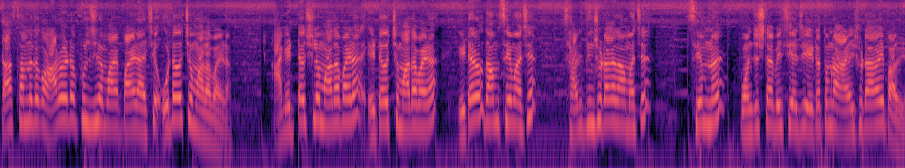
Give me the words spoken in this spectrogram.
তার সামনে দেখো আরও একটা ফুলশিরা পায়- পায়রা আছে, ওটা হচ্ছে মাদা পায়রা। আগেরটাও ছিল মাদা পায়রা, এটা হচ্ছে মাদা পায়রা, এটারও দাম সেম আছে, সাড়ে তিনশো টাকা দাম আছে। সেম নয়, পঞ্চাশ টাকা বেশি আছে, এটা তোমরা আড়াইশো টাকায় পাবে।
